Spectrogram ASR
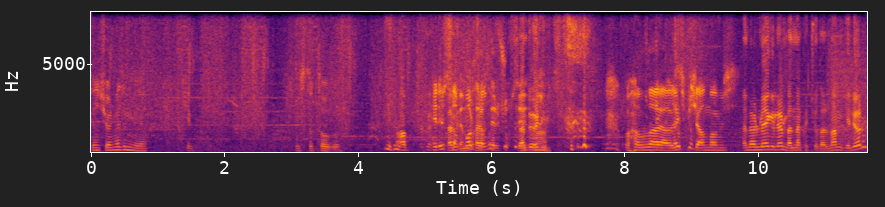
Sen hiç ölmedin mi ya? Kim? Mr. Togo. Abi, Herif ben, Ben bu support çok ben de sevdim ha. öleyim. Vallahi ya hiçbir şey almamış. Ben ölmeye geliyorum benden kaçıyorlar. Lan geliyorum.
